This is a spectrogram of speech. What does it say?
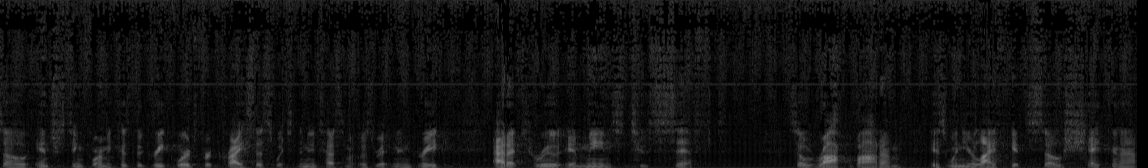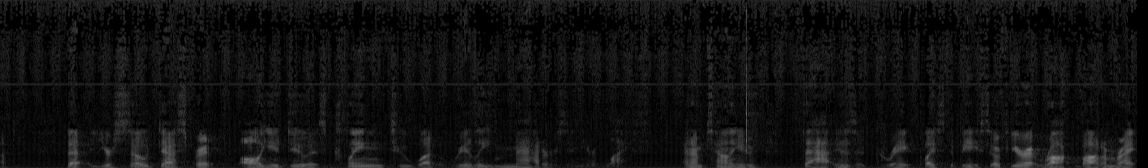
so interesting for me because the Greek word for crisis, which the New Testament was written in Greek, at its root, it means to sift. So rock bottom is when your life gets so shaken up that you're so desperate, all you do is cling to what really matters in your life. And I'm telling you, that is a great place to be. So if you're at rock bottom right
